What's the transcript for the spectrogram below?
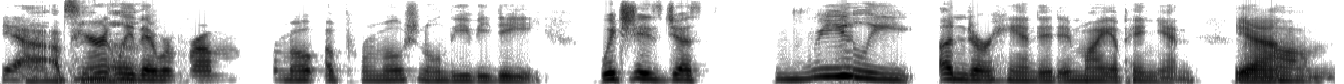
Yeah, apparently that. they were from promote a promotional DVD, which is just really underhanded in my opinion. yeah Um,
